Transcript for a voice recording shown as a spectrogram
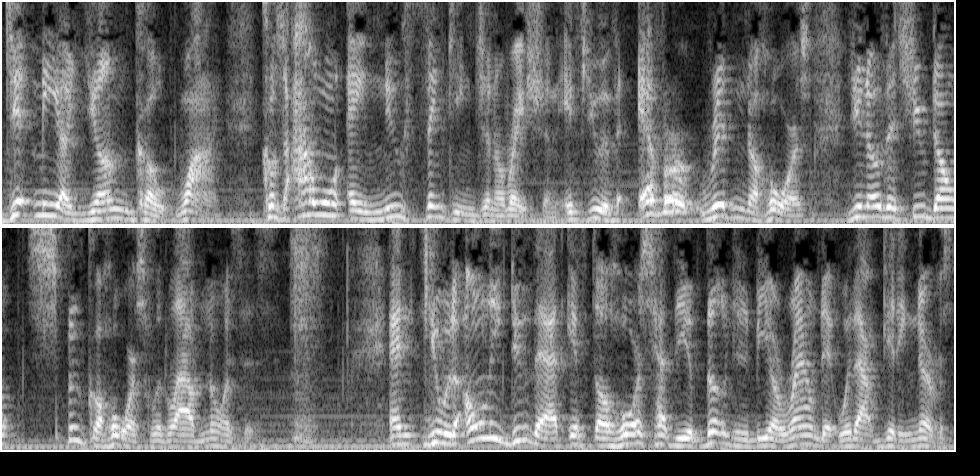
Get me a young coat. Why? Because I want a new thinking generation. If you have ever ridden a horse, you know that you don't spook a horse with loud noises. And you would only do that if the horse had the ability to be around it without getting nervous.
